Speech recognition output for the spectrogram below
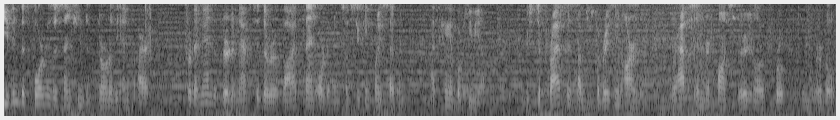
Even before his ascension to the throne of the empire, Ferdinand III enacted the revised land ordinance of 1627 as King of Bohemia, which deprived his subjects of raising an army, perhaps in response to the original Bohemian revolt.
